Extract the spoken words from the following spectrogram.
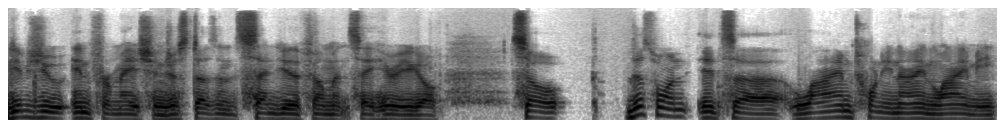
gives you information, just doesn't send you the filament and say here you go. So this one, it's a Lime 29 Limey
